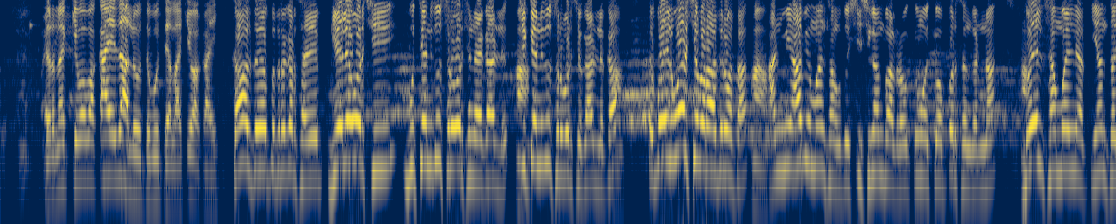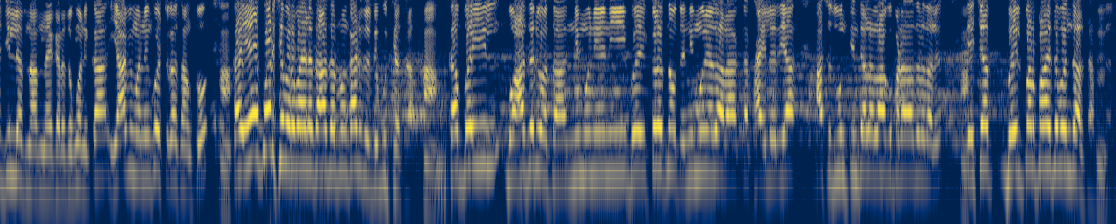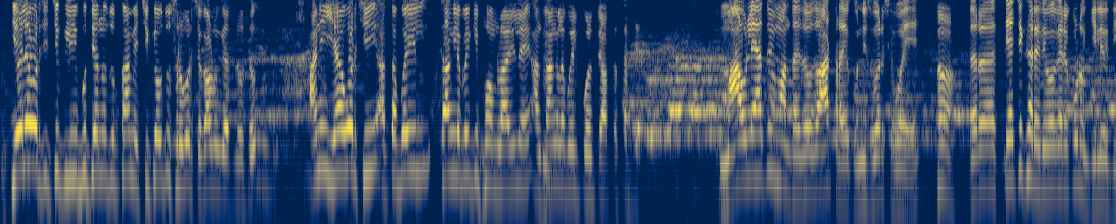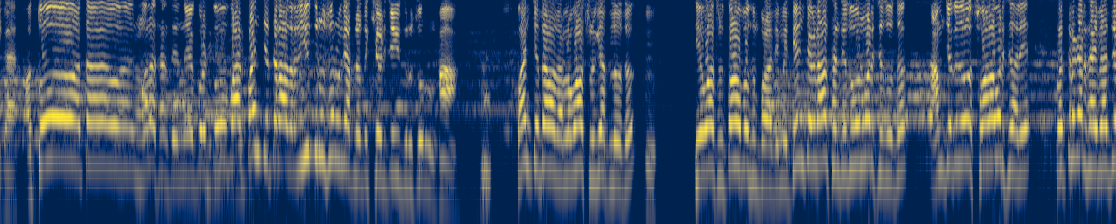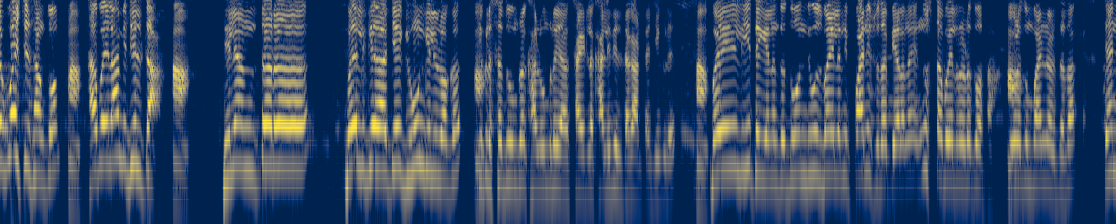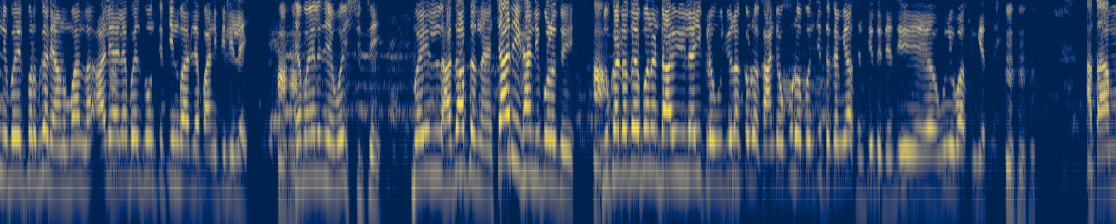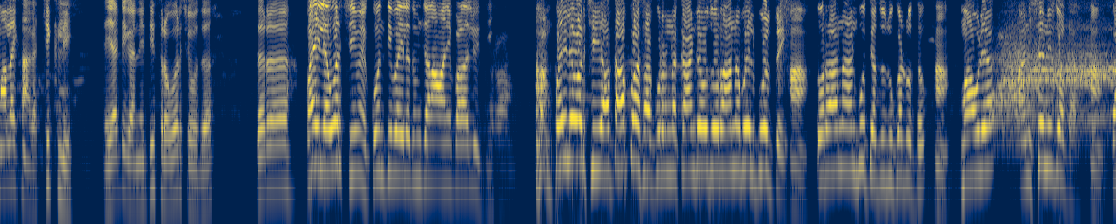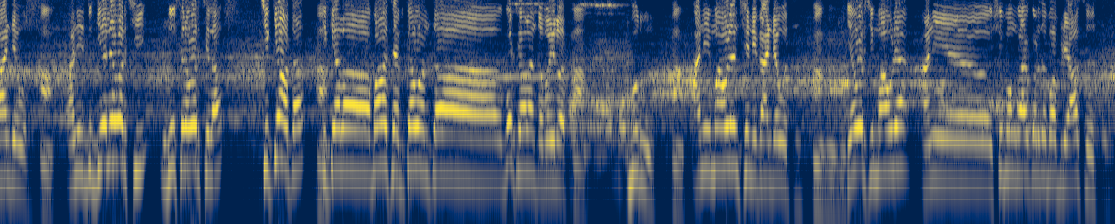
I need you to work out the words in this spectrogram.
तर नक्की बाबा काय झालं होतं भूत्याला किंवा काय? काल तर पत्रकार साहेब गेल्या वर्षी बुथ्याने दुसरं वर्ष नाही काढलं. चिक्याने दुसरं वर्ष काढलं का? तर बैल वर्षभर हजर होता. आणि मी अभिमान सांगतो शिशिकांत बालराव किंवा चॉपर संघटना बैल सांभाळण्यात यांचा जिल्ह्यात नाद नाही करायचं कोणी. का या अभिमानाने गोष्ट का सांगतो. का एक वर्षभर बैलाचा आजार पण काढत होते बुथ्याचा. का बैल आजारी होता निमोनियानी बैल कळत नव्हतं निमोनिया झाला का थायलरिया असं दोन तीन त्याला लागू पडा आजार झालं त्याच्यात बैल परपळायचं बंद झालता गेल्या वर्षी चिखली बुत्यानं जो आम्ही चिक्यावर दुसरं वर्ष काढून घेतलं होतं. आणि ह्या वर्षी आता बैल चांगल्यापैकी फॉर्मला आलेला आहे आणि चांगला बैल पळतोय आता सध्या. मावल्या तुम्ही म्हणताय जवळजवळ अठरा एकोणीस वर्ष वय आहे. हा. तर त्याची खरेदी वगैरे कुठून केली होती का? तो आता मला सांगता येत नाही पण तो बार पंच्याहत्तर हजाराला इद्रू सोडून घेतलं होतं खेडच्या इद्रू सोडून. हा. पंच्याहत्तर हजारला वासरू घेतलं होतं. हम्म. ते वासरू तेव्हापासून पळाते म्हणजे त्यांच्याकडे असताना ते दोन वर्षात होतं. आमच्याकडे जवळ सोळा वर्ष झाले. पत्रकार साहेबाचं एक वैशिष्ट्य सांगतो. हा. हा बैल आम्ही दिलता. हा. दिल्यानंतर अं, बैल गे- ते घेऊन गेली लोक. इकडे सदुम्र खालुम्र या साईडला खाली दिलता घाटाच्या इकडे. बैल इथे गेल्यानंतर दोन दिवस बैलांनी पाणी सुद्धा प्याला नाही. नुसता बैल रडत होता. डोळ्यातून पाणी रडत होता. त्यांनी बैल परत घरी आणून बांधला. आल्या आल्या बैल दोन ते तीन बाजल्या पाणी पिलेलं आहे. हा त्या बैलाचे वैशिष्ट्य आहे. बैल हा जातच नाही. चारही खांदी पळतोय. दुखाटात पण डावीला इकडे उजवीला कडं खांद्यावर कुठं पण जिथं कमी असेल तिथं त्याची उणी वाचून घेत नाही. हम्म, हम्म, हम्म. आता मला एक सांगा चिखली या ठिकाणी तिसरं वर्ष होतं. तर पहिल्या वर्षी म्हणजे कोणती बैल तुमच्या नावाने पळाली होती? पहिल्या वर्षी आता आपा साकुरांना कांड्यावर जो राणा बैल हा. तो राणा आणि बुत्याचं दुकाट होतं. मावळ्या आणि शनीच होता हा. कांड्यावर. आणि दु- गेल्या वर्षी दुसऱ्या वर्षीला चिक्या होता. चिक्याला बाळासाहेब चव्हाणचा गोठेवालांचा बैल होता. गुरु. हा. आणि मावळ्या आणि शनी कांड्या होते. हम्म. या वर्षी मावळ्या आणि अं, शुभम गायकवाडचा बाबडी असं होतं.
